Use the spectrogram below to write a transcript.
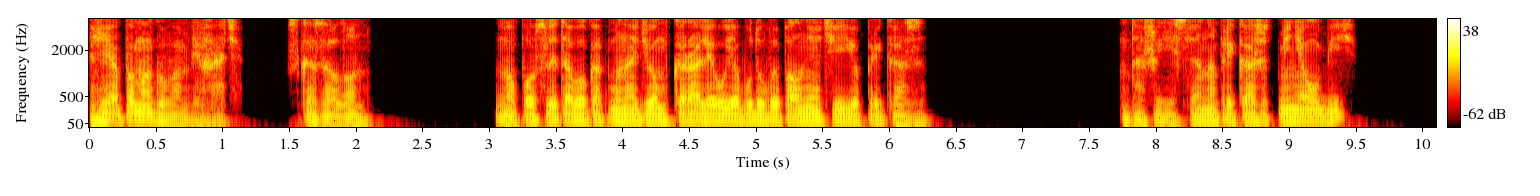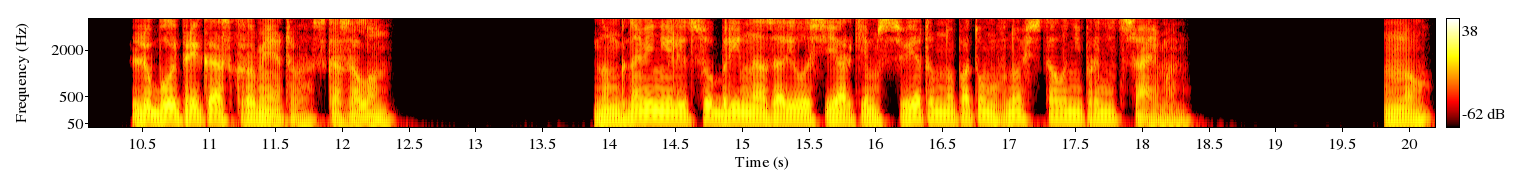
«Я помогу вам бежать», — сказал он. «Но после того, как мы найдем королеву, я буду выполнять ее приказы. «Даже если она прикажет меня убить?» «Любой приказ, кроме этого», — сказал он. На мгновение лицо Бринна озарилось ярким светом, но потом вновь стало непроницаемым. «Ну»,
